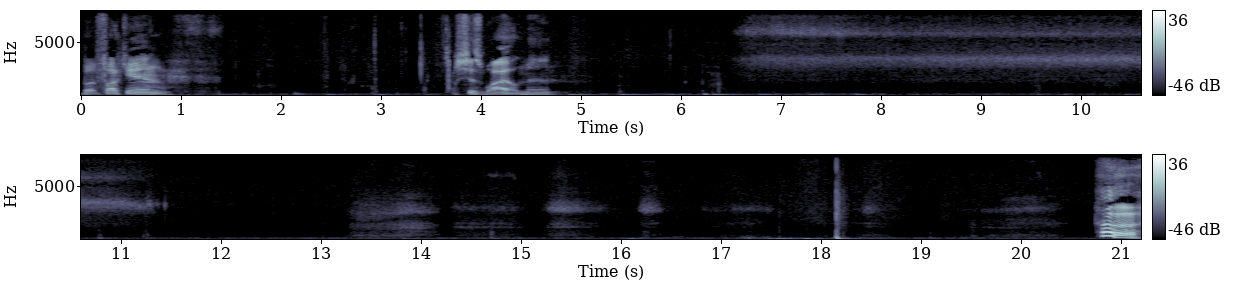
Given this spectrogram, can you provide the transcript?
But fucking it's just wild, man. it's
